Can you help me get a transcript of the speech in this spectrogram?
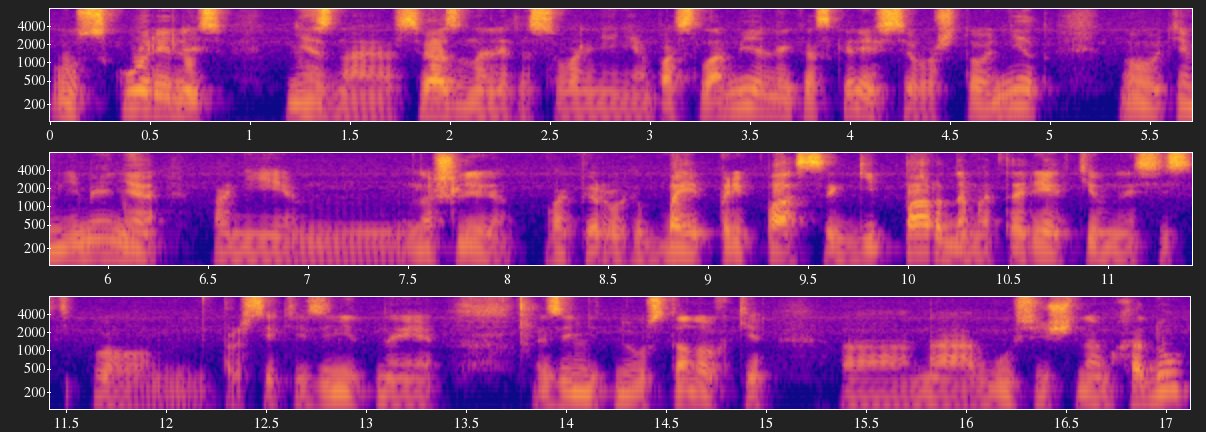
ускорились. Не знаю, связано ли это с увольнением посла Мельника. Скорее всего, что нет. Но, тем не менее, они нашли, во-первых, боеприпасы гепардам. Это реактивные системы, простите, зенитные, зенитные установки а, на гусеничном ходу.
